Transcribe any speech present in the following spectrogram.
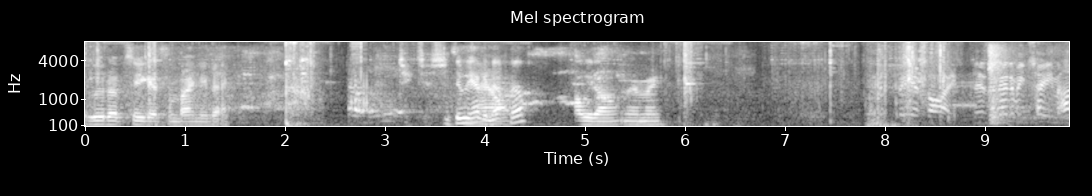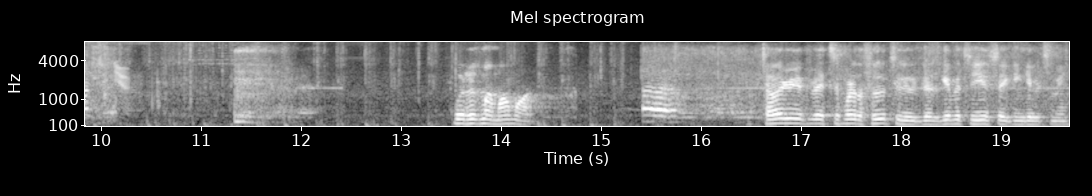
Loot up so you guys can buy me back. Take this. Do we have Now. enough now? Oh, we don't. Never mind. Be advised, there's an enemy team hunting you. What does my mom want? Tell her if it's for the food to just give it to you so you can give it to me.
